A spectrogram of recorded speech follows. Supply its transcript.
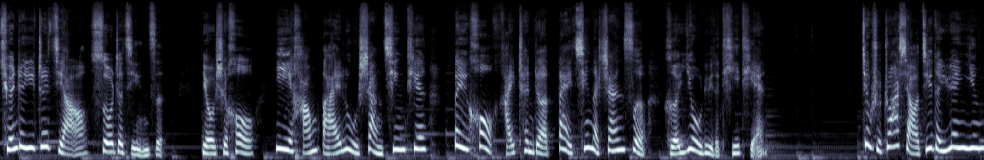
蜷着一只脚，缩着颈子；有时候一行白鹭上青天，背后还衬着黛青的山色和釉绿的梯田。就是抓小鸡的鸳鸯，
